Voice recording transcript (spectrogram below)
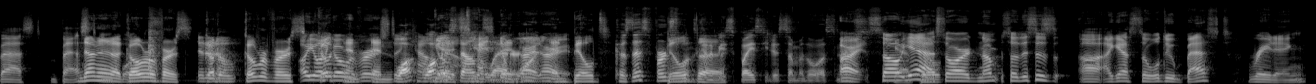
best. Best. No, no, in no. Go reverse. No, go no, no. to go reverse. Oh, you want to go and- reverse? and to walk- walk us down the ladder. All right, all right. and build. Because this first Build one's gonna be spicy to some of the listeners. All right, so Yeah, yeah, so our number, so this is, uh, I guess, so we'll do best rating.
